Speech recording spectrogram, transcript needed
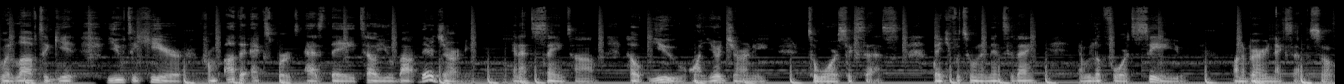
Would love to get you to hear from other experts as they tell you about their journey and at the same time help you on your journey towards success. Thank you for tuning in today, and we look forward to seeing you on the very next episode.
